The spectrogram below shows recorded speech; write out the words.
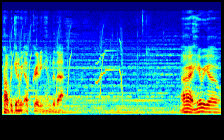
probably going to be upgrading him to that. Alright, here we go.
